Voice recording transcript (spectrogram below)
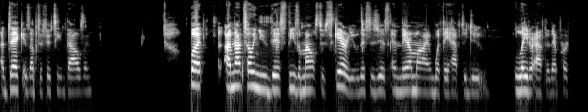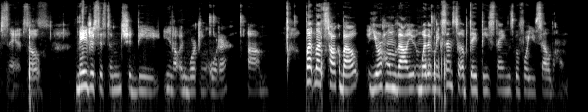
A deck is up to 15,000. But I'm not telling you this these amounts to scare you. This is just in their mind what they have to do later after they're purchasing it. So major systems should be, you know, in working order. Um, but let's talk about your home value and whether it makes sense to update these things before you sell the home.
